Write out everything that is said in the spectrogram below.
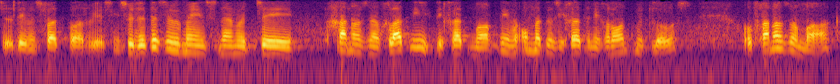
lewensvatbaar wees nie. So dit is hoe mense nou moet sê gaan ons nou glad nie die gat maak nie omdat ons die gat in die grond moet los of gaan ons hom maak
